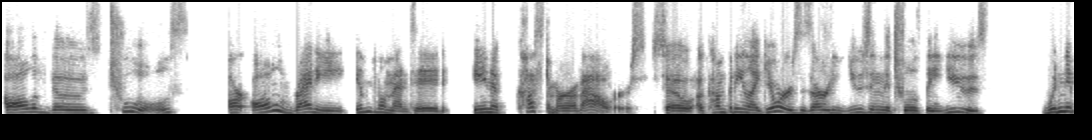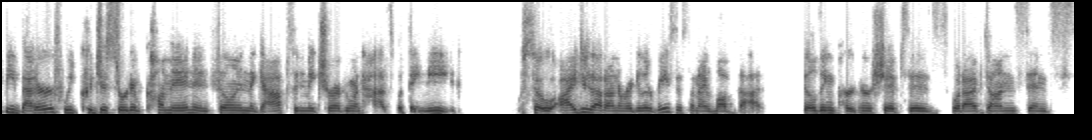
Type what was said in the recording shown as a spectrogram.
All of those tools are already implemented in a customer of ours. So a company like yours is already using the tools they use. Wouldn't it be better if we could just sort of come in and fill in the gaps and make sure everyone has what they need? So I do that on a regular basis and I love that. Building partnerships is what I've done since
